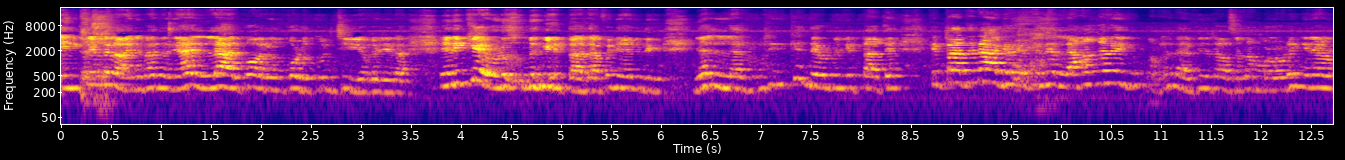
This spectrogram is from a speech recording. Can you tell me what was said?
എനിക്കുണ്ടല്ലോ ഞാൻ എല്ലാവർക്കും ഓരോന്ന് കൊടുക്കും ചെയ്യുകയൊക്കെ ചെയ്ത എനിക്ക് എവിടെ ഒന്നും കിട്ടാതെ അപ്പൊ ഞാൻ ഞാൻ എല്ലാവർക്കും എനിക്ക് എന്താ എവിടെ ഒന്നും കിട്ടാത്ത? കിട്ടാത്തതിന്റെ ആഗ്രഹത്തിനല്ല അങ്ങനെ ആയിരിക്കും. നമ്മളെല്ലാവർക്കും ഇതിന്റെ അവസരം നമ്മളോട് ഇങ്ങനെയാണോ?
